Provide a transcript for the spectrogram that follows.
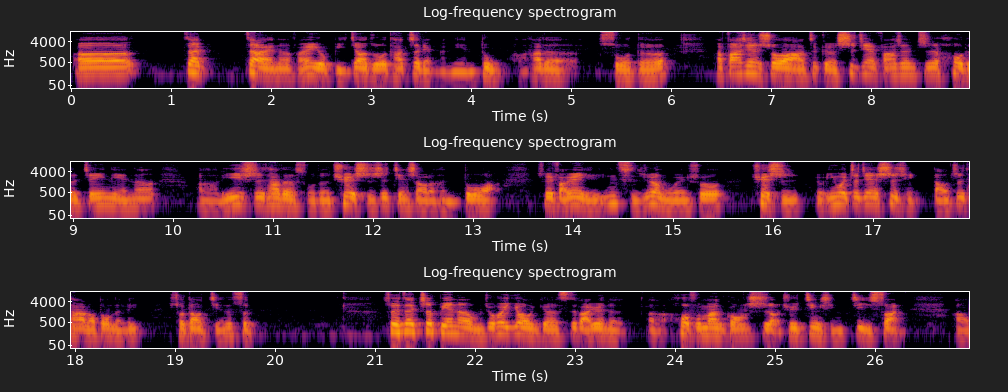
呃，再再来呢，法院有比较说他这两个年度啊，他的所得，他发现说啊，这个事件发生之后的这一年呢，啊，李医师他的所得确实是减少了很多啊，所以法院也因此认为说，确实有因为这件事情导致他劳动能力受到减损。所以在这边呢，我们就会用一个司法院的呃霍夫曼公式哦去进行计算，啊，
